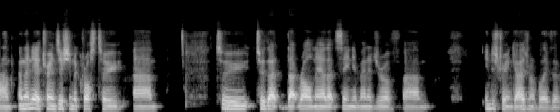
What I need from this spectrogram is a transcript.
um, and then yeah, transitioned across to um, to to that that role now, that senior manager of um, industry engagement, I believe the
